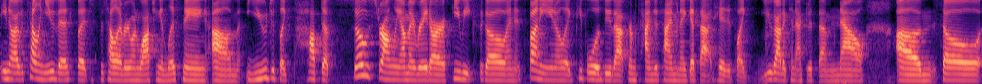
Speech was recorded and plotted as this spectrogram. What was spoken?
you know, I was telling you this, but just to tell everyone watching and listening, um, you just like popped up so strongly on my radar a few weeks ago. And it's funny, you know, like people will do that from time to time, and I get that hit. It's like, you got to connect with them now. Um, so,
